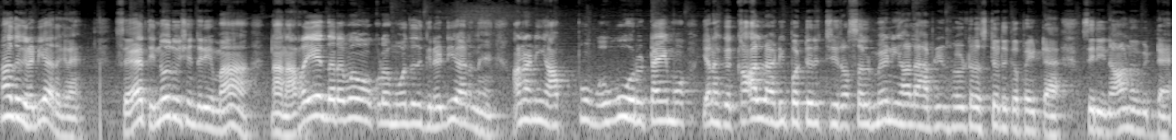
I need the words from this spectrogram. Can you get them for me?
நான் அதுக்கு ரெடியாக இருக்கிறேன். சேத் இன்னொரு விஷயம் தெரியுமா? நான் நிறைய தடவை உன் கூட மோதுறதுக்கு ரெடியாக இருந்தேன். ஆனால் நீ அப்போ ஒவ்வொரு டைமும் எனக்கு காலில் அடிபட்டுருச்சு ரசல் மேனியால அப்படின்னு சொல்லிட்டு ரெஸ்ட் எடுக்க போயிட்டேன் சரி நானும் விட்டேன்.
